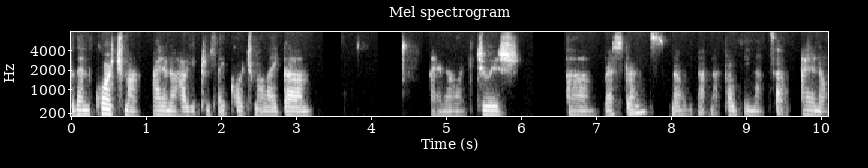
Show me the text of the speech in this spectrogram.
then korchma. I don't know how you translate korchma, like um, I don't know, like Jewish um, restaurants. No, not, not probably not so. I don't know.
